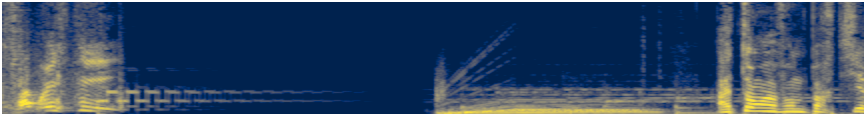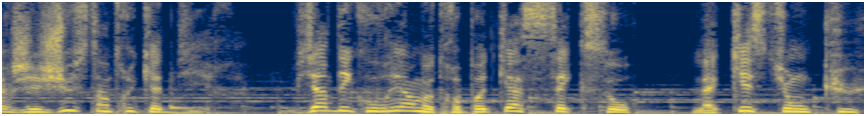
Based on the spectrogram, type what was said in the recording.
Sapristi Attends, avant de partir, j'ai juste un truc à te dire. Viens découvrir notre podcast Sexo, la question Q.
